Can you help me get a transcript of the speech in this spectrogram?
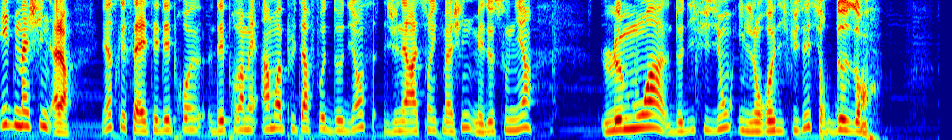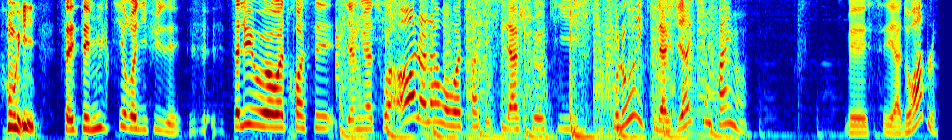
Hit Machine, alors, bien ce que ça a été déprogrammé un mois plus tard, faute d'audience, Génération Hit Machine, mais de souvenir, le mois de diffusion, ils l'ont rediffusé sur deux ans. oui, ça a été multi-rediffusé. Salut Wawa3C, bienvenue à toi. Oh là là, Wawa3C qui lâche, euh, qui, qui follow et qui lâche direct son prime. Mais c'est adorable.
